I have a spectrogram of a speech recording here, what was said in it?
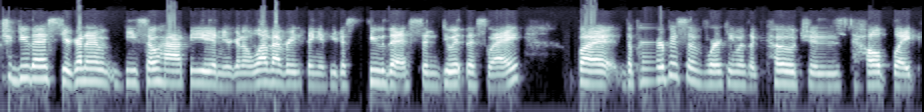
should do this. You're going to be so happy and you're going to love everything if you just do this and do it this way. But the purpose of working with a coach is to help like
